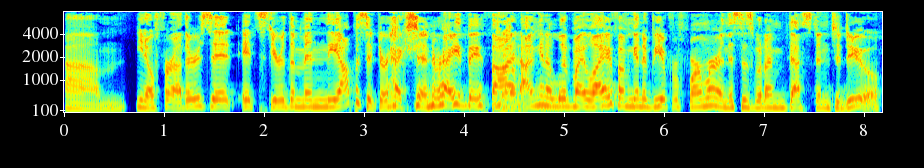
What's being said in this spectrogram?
um, you know, for others, it, it steered them in the opposite direction, right? They thought, yeah. I'm going to live my life. I'm going to be a performer and this is what I'm destined to do.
